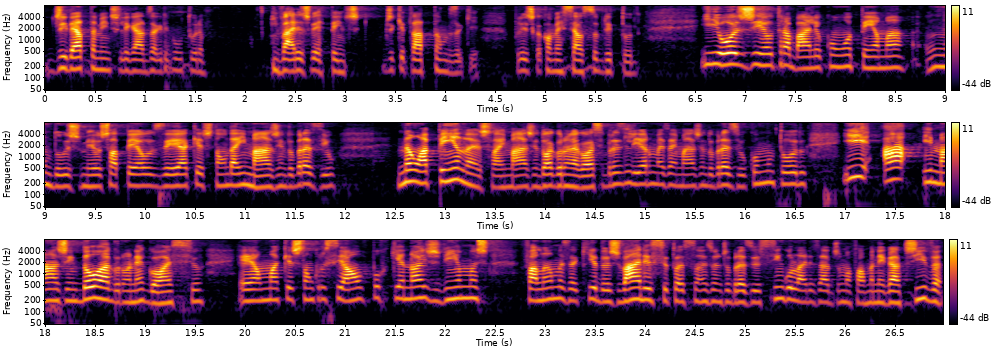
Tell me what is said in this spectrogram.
diretamente ligados à agricultura, em várias vertentes de que tratamos aqui, política comercial sobretudo. E hoje eu trabalho com o tema, um dos meus chapéus é a questão da imagem do Brasil. Não apenas a imagem do agronegócio brasileiro, mas a imagem do Brasil como um todo. E a imagem do agronegócio é uma questão crucial, porque nós vimos falamos aqui das várias situações onde o Brasil é singularizado de uma forma negativa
